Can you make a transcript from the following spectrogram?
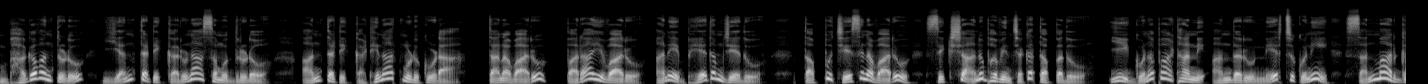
భగవంతుడు ఎంతటి కరుణాసముద్రుడో అంతటి కఠినాత్ముడు కూడా. తనవారు పరాయివారు అనే భేదం జేదు తప్పు చేసినవారు శిక్ష అనుభవించక తప్పదు. ఈ గుణపాఠాన్ని అందరూ నేర్చుకుని సన్మార్గం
